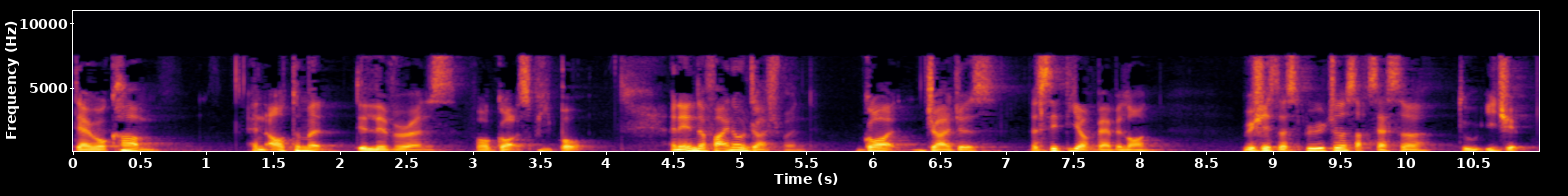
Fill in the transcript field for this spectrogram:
there will come an ultimate deliverance for God's people. And in the final judgment, God judges the city of Babylon, which is the spiritual successor to Egypt.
